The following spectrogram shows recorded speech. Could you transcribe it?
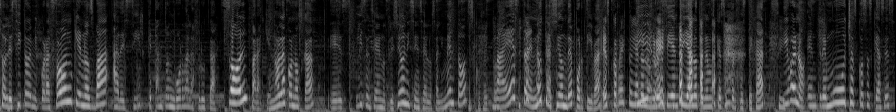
solecito de mi corazón, quien nos va a decir qué tanto engorda la fruta. Sol, para quien no la conozca, es licenciada en nutrición y ciencia de los alimentos. Es correcto. Maestra en nutrición deportiva. Es correcto, ya y lo logré. reciente ya lo tenemos que super festejar. Sí. Y bueno, entre muchas cosas que haces,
